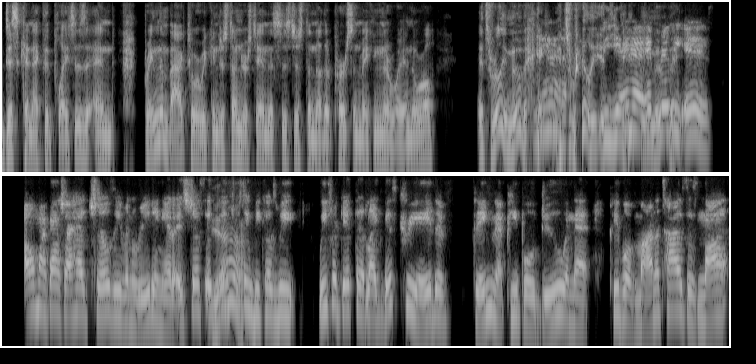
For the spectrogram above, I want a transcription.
disconnected places and bring them back to where we can just understand this is just another person making their way in the world. It's really moving. Yeah. It's really, it's yeah, it moving. really is. Oh my gosh, I had chills even reading it. It's just, it's yeah. interesting because we, we forget that like this creative thing that people do and that people have monetized is not,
